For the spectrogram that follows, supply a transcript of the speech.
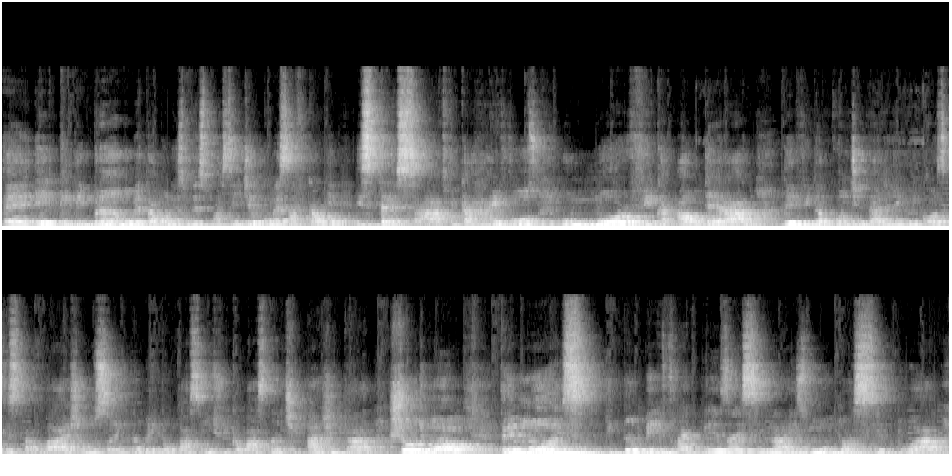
é, equilibrando o metabolismo desse paciente, ele começa a ficar o quê? estressado, ficar raivoso, o humor fica alterado devido à quantidade de glicose que está baixa no sangue também. Então o paciente fica bastante agitado. Show de bola? Tremores e também fraqueza, sinais muito acentuados.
